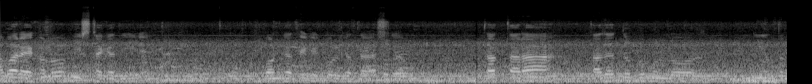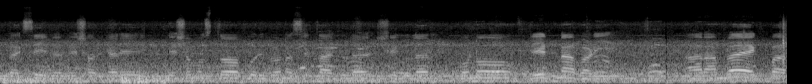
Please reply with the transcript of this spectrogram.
আবার এখনও বিশ টাকা দিয়ে বনগা থেকে কলকাতা আসলাম। তা তারা, তাদের দ্রব্যমূল্য নিয়ন্ত্রণ রাখছে এইভাবে সরকারে যে সমস্ত পরিবহন আছে তাগুলা, সেগুলার কোনো রেট না বাড়িয়ে। আর আমরা একবার,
